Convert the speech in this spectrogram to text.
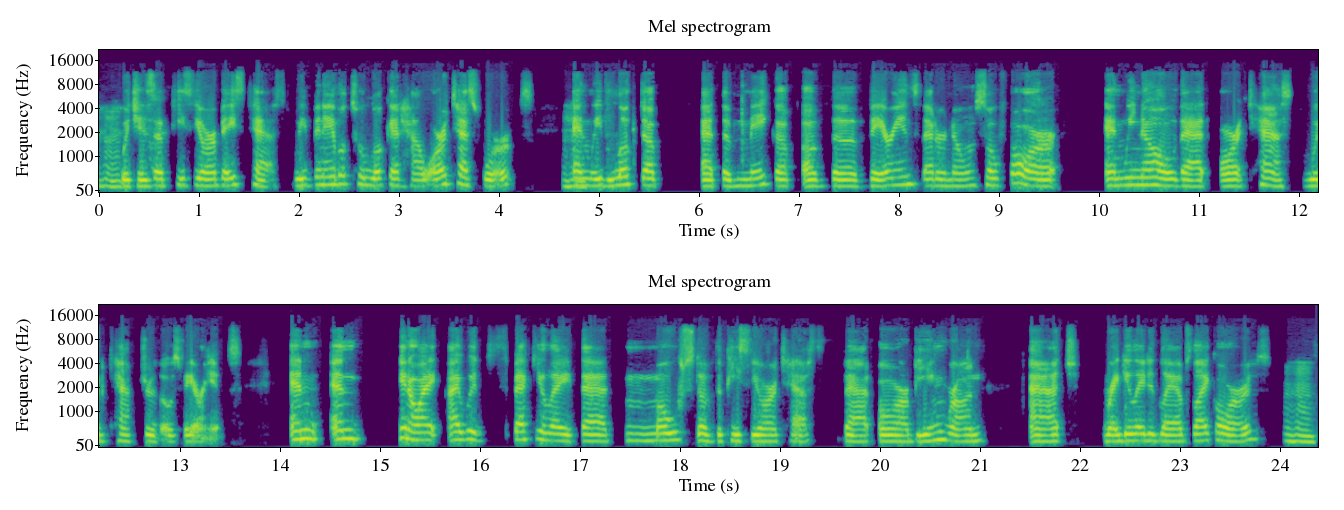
Mhm, which is a PCR based test, we've been able to look at how our test works mhm. and we've looked up at the makeup of the variants that are known so far and we know that our test would capture those variants and and you know i i would speculate that most of the pcr tests that are being run at regulated labs like ours Mhm.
